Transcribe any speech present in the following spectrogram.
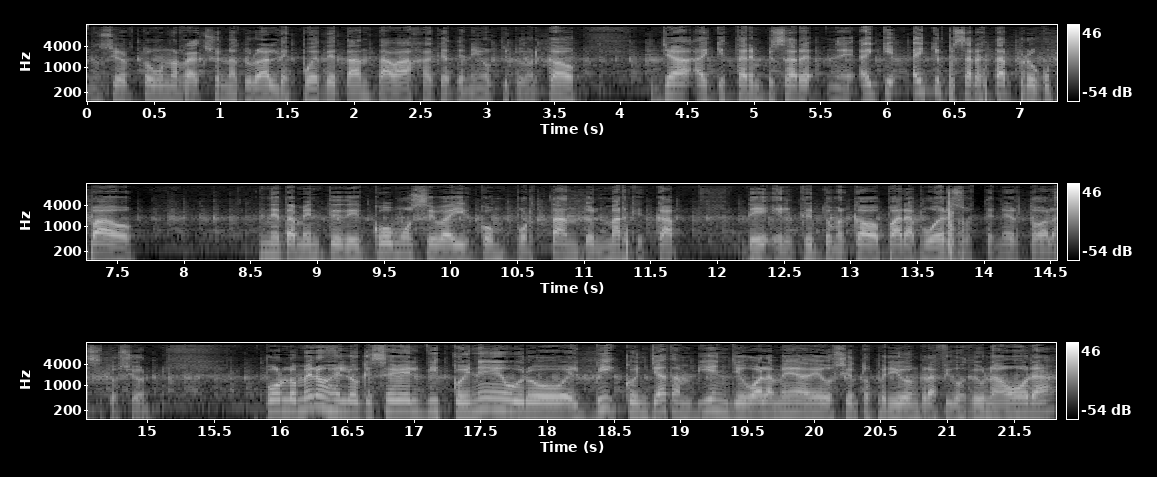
¿no es cierto? Una reacción natural después de tanta baja que ha tenido el criptomercado. Ya hay que estar empezar, eh, hay, que, hay que empezar a estar preocupado netamente de cómo se va a ir comportando el market cap del criptomercado para poder sostener toda la situación por lo menos en lo que se ve el Bitcoin euro, el Bitcoin ya también llegó a la media de 200 periodos en gráficos de una hora.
